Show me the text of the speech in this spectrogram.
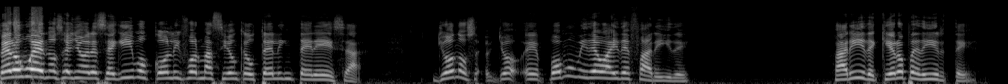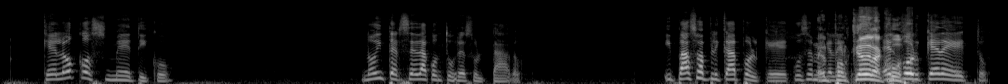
Pero bueno, señores, seguimos con la información que a usted le interesa. Yo no sé, yo eh, pongo un video ahí de Faride. Faride, quiero pedirte que lo cosmético no interceda con tus resultados. Y paso a aplicar por qué. Escúcheme el porqué de la el porqué de esto.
